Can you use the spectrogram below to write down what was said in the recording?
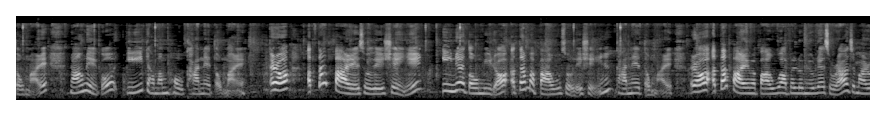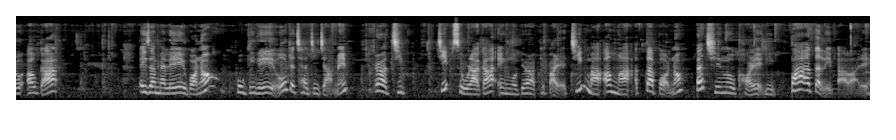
သုံးပါတယ် noun တွေကို e ဒါမှမဟုတ်ခါနဲ့သုံးပါတယ်အဲ့တော့အသက်ပါတယ်ဆိုလို့ရှိရင် e နဲ့သုံးပြီးတော့အသက်မပါဘူးဆိုလို့ရှိရင်ခါနဲ့သုံးပါတယ်အဲ့တော့အသက်ပါတယ်မပါဘူးကဘယ်လိုမျိုးလဲဆိုတာကျမတို့အောက်က example လေးတွေပေါ့နော်ပိုကီလေးတွေကိုတစ်ချက်ကြည့်ကြမယ်အဲ့တော့ jeep jeep ဆိုတာကအင်ကိုပြောတာဖြစ်ပါတယ် jeep မှာအောက်မှာအသက်ပေါ့နော်ပတ်ချင်းလို့ခေါ်တဲ့ဒီဘာအသက်လေးပါပါတယ်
